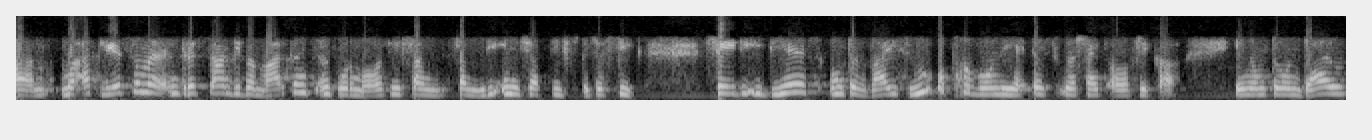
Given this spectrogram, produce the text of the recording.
Um, maar ek lees sommer interessant die bemarkingsinformasie van van hierdie inisiatief spesifiek. Sê die idee is om te wys hoe opgewonde jy is oor Suid-Afrika en om te onthou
